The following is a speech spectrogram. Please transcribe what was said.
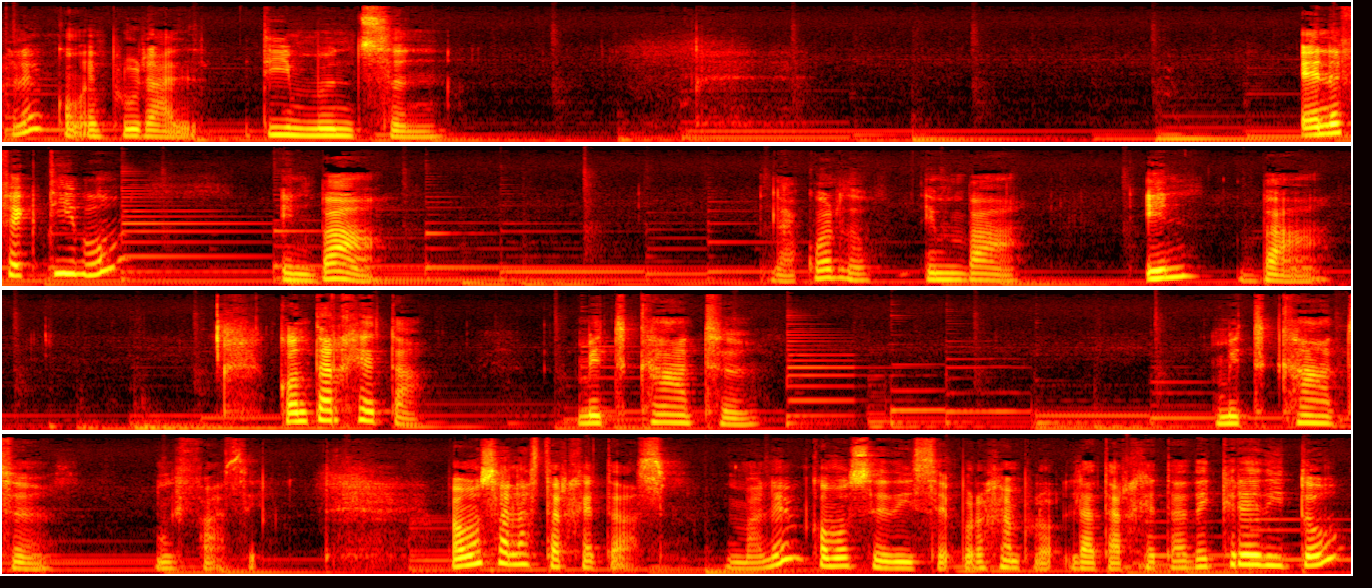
¿vale? Como en plural, die Münzen. En efectivo, en bar. ¿De acuerdo? En bar. In bar. Con tarjeta. Mit Karte. Mit Karte. Muy fácil. Vamos a las tarjetas. ¿Vale? ¿Cómo se dice? Por ejemplo, la tarjeta de crédito.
